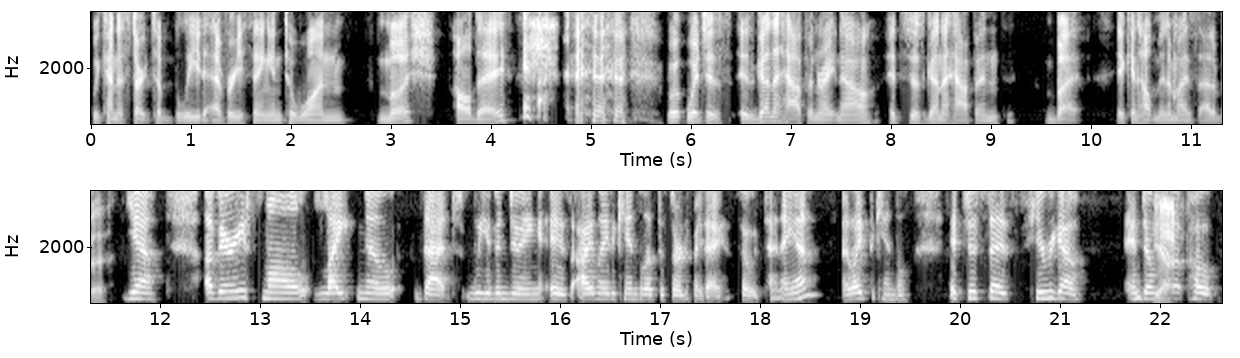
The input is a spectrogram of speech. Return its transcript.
we kind of start to bleed everything into one mush all day yeah. which is is going to happen right now it's just going to happen but it can help minimize that a bit yeah a very small light note that we've been doing is i light a candle at the start of my day so 10 a.m I light the candle. It just says, here we go. And don't Yeah. give up hope.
